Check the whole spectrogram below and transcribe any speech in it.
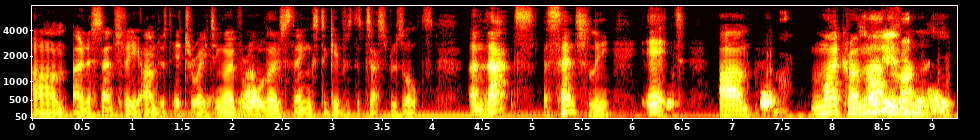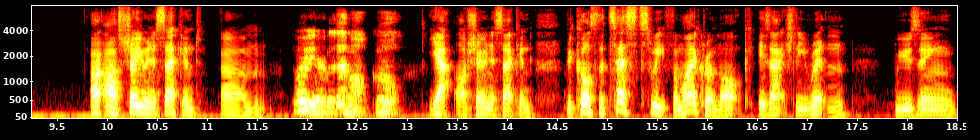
Um, and essentially, I'm just iterating over all those things to give us the test results. And that's essentially it. Um, micro So how do you run this? I- I'll show you in a second. Um, Oh, a demo. Cool. yeah, I'll show you in a second. Because the test suite for MicroMock is actually written using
